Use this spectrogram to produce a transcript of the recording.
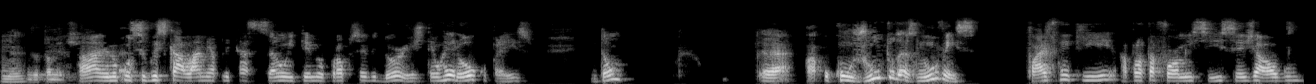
Né? Exatamente. Ah, eu não é. consigo escalar minha aplicação e ter meu próprio servidor. A gente tem o Heroku para isso. Então, é, o conjunto das nuvens faz com que a plataforma em si seja algo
